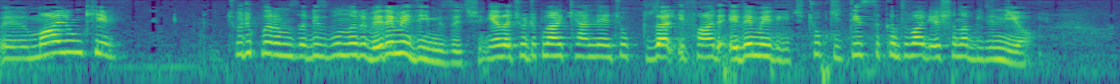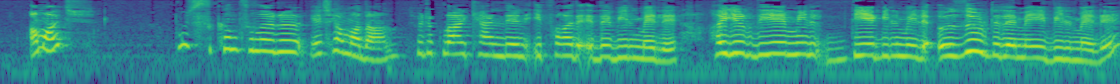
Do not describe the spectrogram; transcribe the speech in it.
E, malum ki çocuklarımıza biz bunları veremediğimiz için ya da çocuklar kendilerini çok güzel ifade edemediği için çok ciddi sıkıntılar yaşanabiliyor. Amaç bu sıkıntıları yaşamadan çocuklar kendilerini ifade edebilmeli, hayır diyebilmeli, özür dilemeyi bilmeli.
